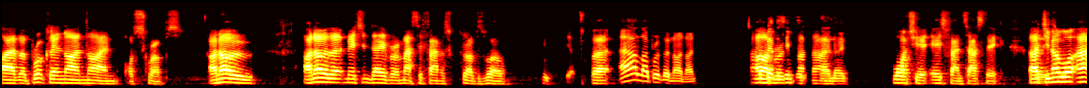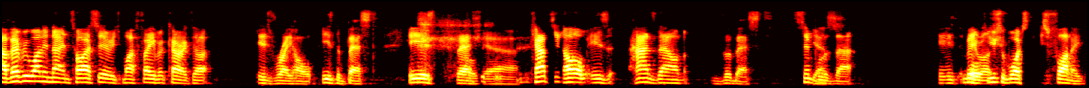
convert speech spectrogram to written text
either Brooklyn Nine Nine or Scrubs. I know, I know that Mitch and Dave are a massive fan of Scrubs as well. Yep. But I like Brooklyn Nine Nine. I I've like Brooklyn Nine-Nine. Nine-Nine. Watch it; it's fantastic. Uh, It do you know what? Out of everyone in that entire series, my favorite character is Ray Holt. He's the best. He is the oh best. yeah Captain Holt is hands down the best. Simple Yes. as that. It is, Yeah, right. you should watch. it. It's funny.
